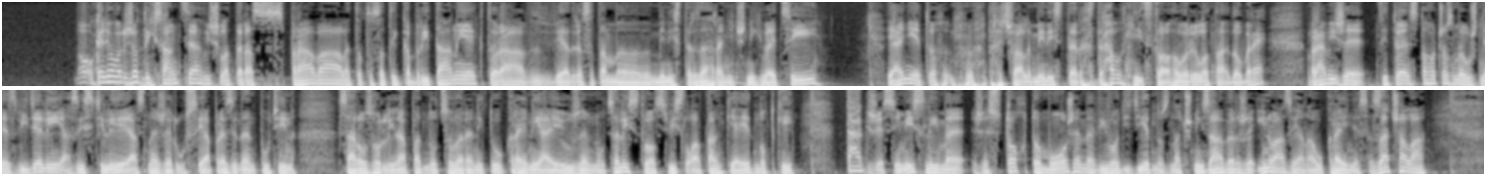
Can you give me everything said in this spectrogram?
No, keď hovoríš o tých sankciách, vyšla teraz správa, ale toto sa týka Británie, ktorá vyjadril sa tam e, minister zahraničných vecí, ja nie to, prečo, ale minister zdravotníctva hovoril o tom dobre. Vraví, že citujem z toho, čo sme už dnes videli a zistili, je jasné, že Rusia a prezident Putin sa rozhodli napadnúť suverenitu Ukrajiny a jej územnú celistvosť, vyslal tanky a jednotky. Takže si myslíme, že z tohto môžeme vyvodiť jednoznačný záver, že invázia na Ukrajine sa začala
